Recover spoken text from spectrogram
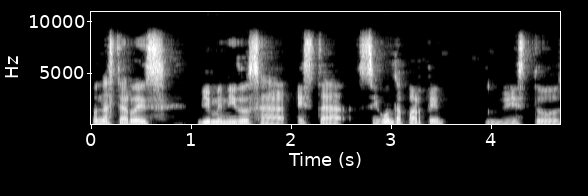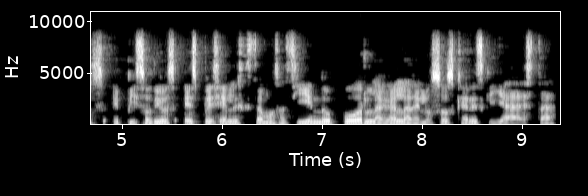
Buenas tardes, bienvenidos a esta segunda parte de estos episodios especiales que estamos haciendo por la gala de los Oscars que ya está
